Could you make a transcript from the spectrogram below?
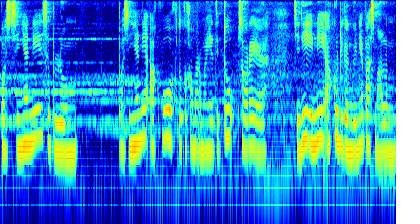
posisinya nih sebelum posisinya nih aku waktu ke kamar mayat itu sore ya. Jadi ini aku diganggunya pas malam.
